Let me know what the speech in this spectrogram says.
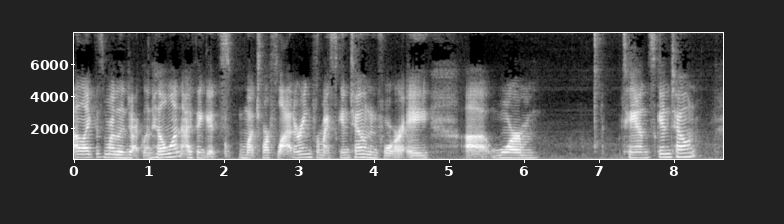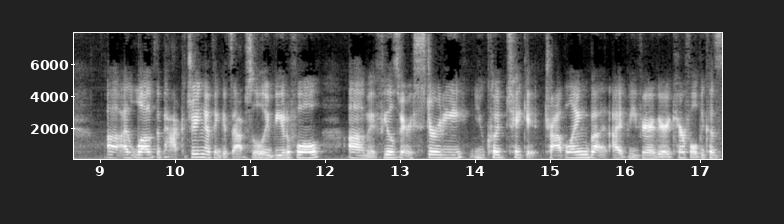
I like this more than Jaclyn Hill one. I think it's much more flattering for my skin tone and for a uh, warm tan skin tone. Uh, I love the packaging. I think it's absolutely beautiful. Um, it feels very sturdy. You could take it traveling, but I'd be very, very careful because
